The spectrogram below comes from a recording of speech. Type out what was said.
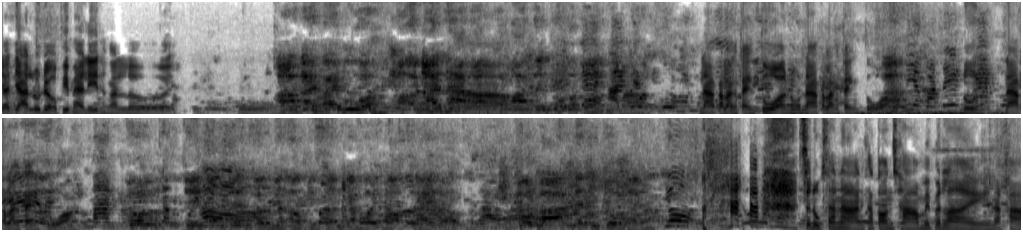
ญาติญาติรุ่นเดียวกับพี่แพรรี่ทั้งนั้นเลยโอ้อ่าไหนใบบัวเอาไหนหน้าเอาเข้ามาแต่งตัวมาก่อนมาหน้ากำลังแต่งตัวหนูหน้ากำลังแต่งตัวนู่นหน้ากำลังแต่งตัวโจนจีตอนเต้นเออมีเอากิสันกันบ่อยนอกใจแล้วโจนร้านแต่ที่โจนไหนโยสนุกสนานค่ะตอนเช้าไม่เป็นไรนะคะ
